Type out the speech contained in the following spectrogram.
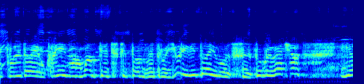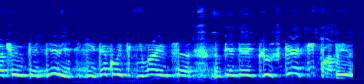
відповідає Україна, Роман 5 Степан Дмитро. Юрій, вітаю вас. Добрий вечір. Я чую 5-9 і деколи піднімаються до 5-9 плюс 5 і падає.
